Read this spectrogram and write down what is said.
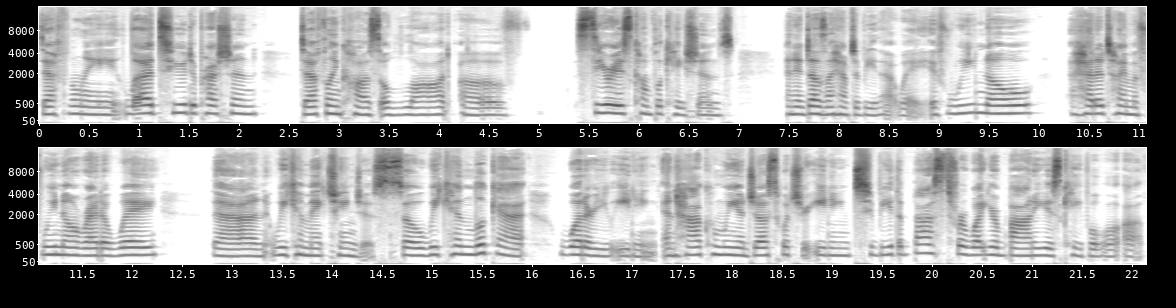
definitely led to depression, definitely caused a lot of serious complications. And it doesn't have to be that way. If we know ahead of time, if we know right away, then we can make changes. So we can look at what are you eating and how can we adjust what you're eating to be the best for what your body is capable of.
